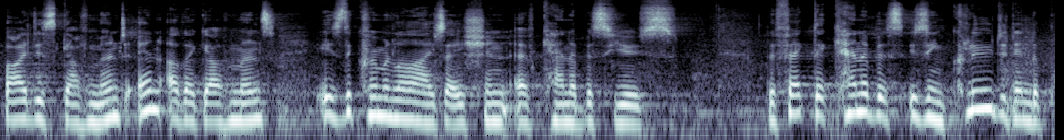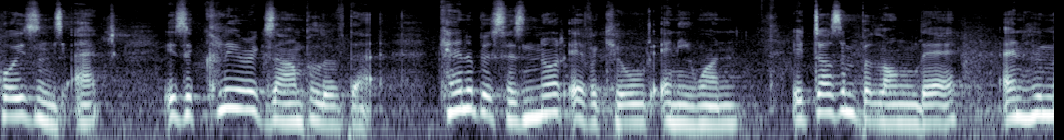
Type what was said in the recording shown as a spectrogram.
by this government and other governments is the criminalisation of cannabis use. The fact that cannabis is included in the Poisons Act is a clear example of that. Cannabis has not ever killed anyone. It doesn't belong there, and whom,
